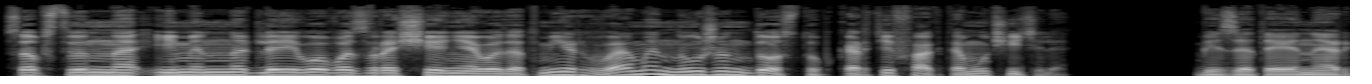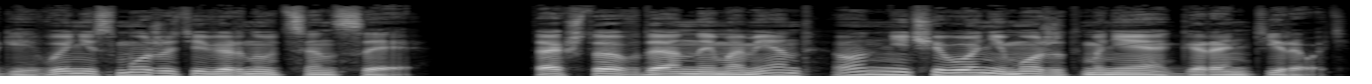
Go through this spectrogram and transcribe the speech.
«Собственно, именно для его возвращения в этот мир вам и нужен доступ к артефактам учителя. Без этой энергии вы не сможете вернуть сенсея. Так что в данный момент он ничего не может мне гарантировать.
